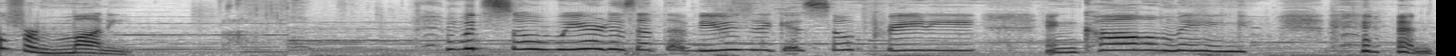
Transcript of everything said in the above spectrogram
All for money. What's so weird is that the music is so pretty and calming, and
